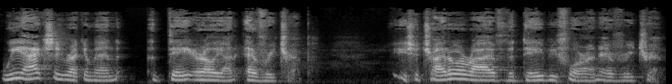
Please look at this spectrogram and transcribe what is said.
we actually recommend a day early on every trip. You should try to arrive the day before on every trip.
